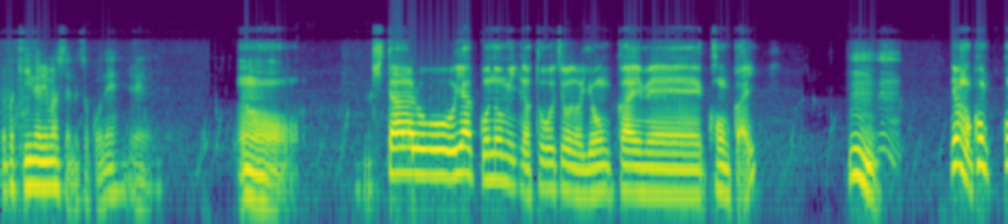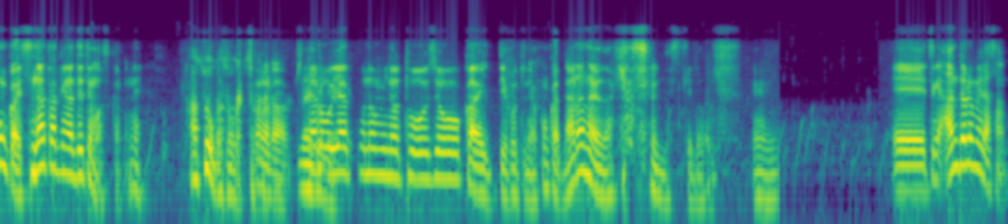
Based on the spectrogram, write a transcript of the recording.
やっぱ気になりましたね、そこね。えうん。北郎親子のみの登場の4回目、今回？えうん。でもこん今回砂かけが出てますからね。あ、そうか、そうか、そうか。だから、北郎親子のみの登場回っていうことには今回ならないような気がするんですけど。えーえー次、アンドロメダさん。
